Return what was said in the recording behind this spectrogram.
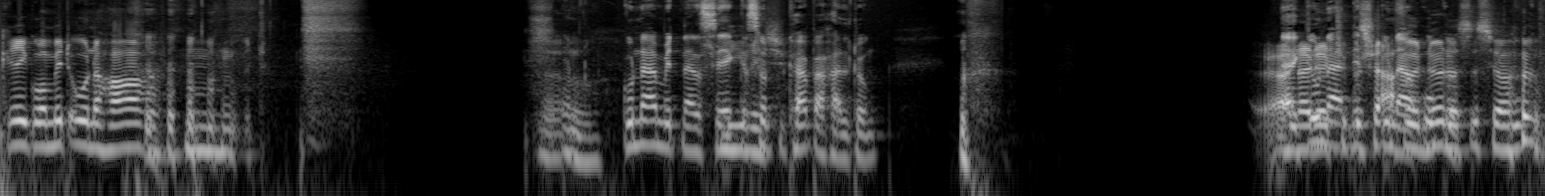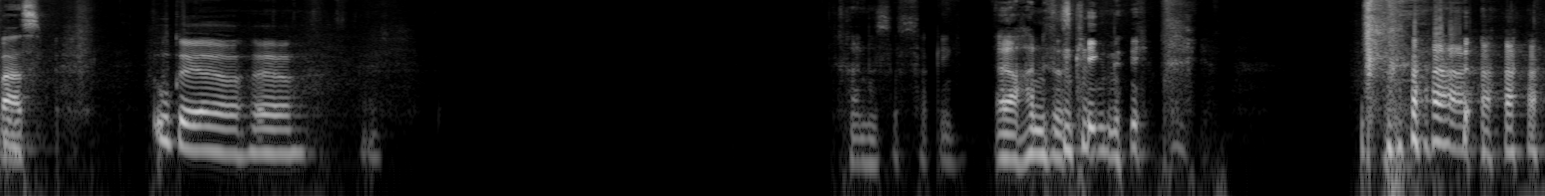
Gregor mit ohne Haare. Und Gunnar mit einer sehr Schwierig. gesunden Körperhaltung. Ja, Äh, na, Gunnar, der typische Gunnar, Affe, ne? Uke. Das ist ja. Uke war's. Uke, ja, ja. Hannes ist Sucking. Äh, Hannes ist King nicht. ja.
